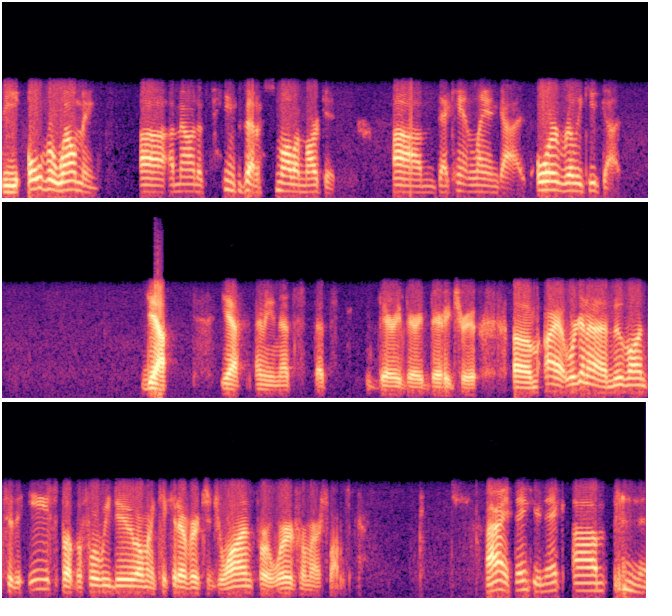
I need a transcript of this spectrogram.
the overwhelming uh, amount of teams that are smaller markets um, that can't land guys or really keep guys. Yeah, yeah. I mean that's that's very very very true. Um, all right, we're gonna move on to the East, but before we do, I want to kick it over to Juwan for a word from our sponsor. All right, thank you, Nick. Um,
